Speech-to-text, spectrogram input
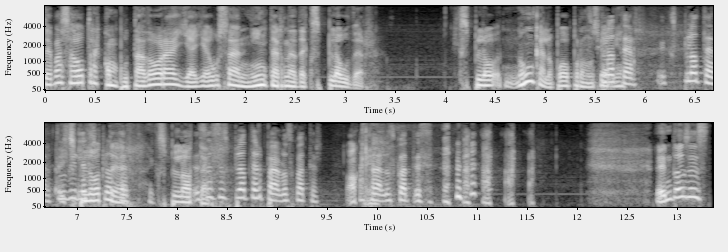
te vas a otra computadora y allá usan Internet Explorer Explo Nunca lo puedo pronunciar exploter, bien. Exploter, tú exploter, exploter. Ese es exploter para los cuates. Okay. Para los cuates. Entonces,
